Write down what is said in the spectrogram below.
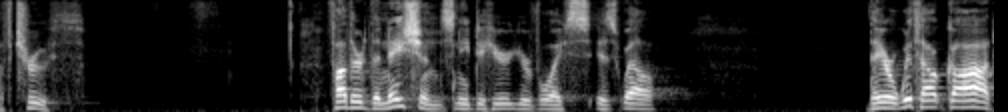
of truth. Father, the nations need to hear your voice as well. They are without God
